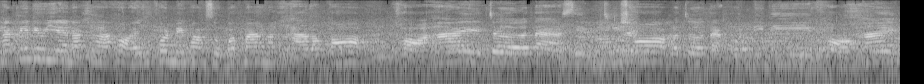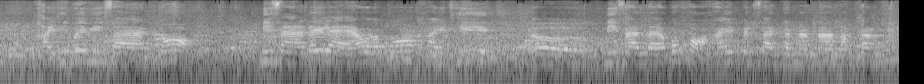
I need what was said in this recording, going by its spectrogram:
แฮปปี้นิว e ย r นะคะ ขอให้ทุกคนมีความสุขมากๆนะคะ แล้วก็ขอให้เจอแต่สิ่งที่ชอบ แล้วเจอแต่คนดีๆ ขอให้ใครที่ไม่มีแฟนก็มีแฟนได้แล้ว แล้วก็ใครที่เอ่อมีแฟนแล้วก็ขอให้เป็นแฟนกันนานๆรักกันนะคะ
